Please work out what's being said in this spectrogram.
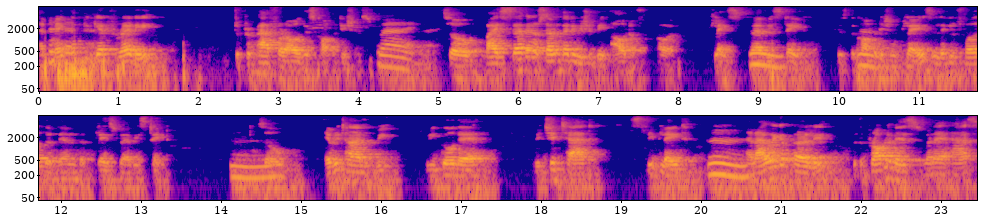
and make them to get ready to prepare for all these competitions. Right. So by seven or seven thirty, we should be out of our place where we Mm. stayed, because the Mm. competition place a little further than the place where we stayed. Mm. So every time we we go there, we chit chat, sleep late, Mm. and I wake up early. But the problem is when I ask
